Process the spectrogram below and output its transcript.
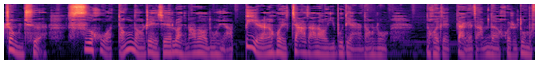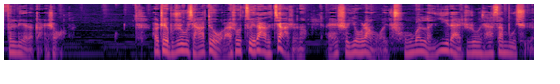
正确、私货等等这些乱七八糟的东西啊，必然会夹杂到一部电影当中，那会给带给咱们的会是多么分裂的感受。而这部蜘蛛侠对我来说最大的价值呢，哎，是又让我重温了一代蜘蛛侠三部曲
